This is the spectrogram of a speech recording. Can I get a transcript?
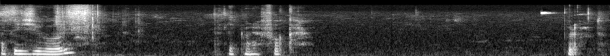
Lápis de olho, da câmera focar. Pronto.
